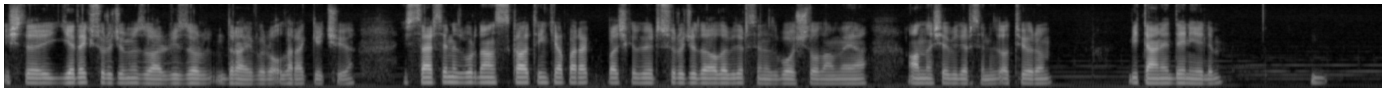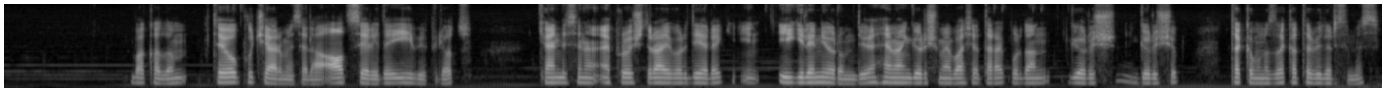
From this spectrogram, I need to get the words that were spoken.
işte yedek sürücümüz var. Reserve driver olarak geçiyor. İsterseniz buradan scouting yaparak başka bir sürücü de alabilirsiniz. Boşta olan veya anlaşabilirsiniz. Atıyorum bir tane deneyelim. Bakalım. Theo Pucher mesela alt seride iyi bir pilot. Kendisine approach driver diyerek ilgileniyorum diyor. Hemen görüşmeye başlatarak buradan görüş görüşüp takımınıza katabilirsiniz.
